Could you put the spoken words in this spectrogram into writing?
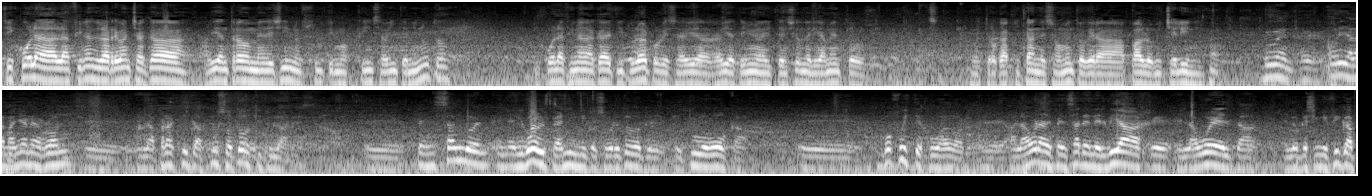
Y sí, jugó la, final de la revancha acá, había entrado en Medellín los últimos 15 a 20 minutos. Y jugó la final acá de titular porque se había, había tenido una distensión de ligamentos nuestro capitán de ese momento que era Pablo Michelini. Rubén, eh, hoy a la mañana Ron eh, en la práctica puso todos titulares. Eh, pensando en, en el golpe anímico, sobre todo que, que tuvo Boca, eh, vos fuiste jugador. eh, a la hora de pensar en el viaje, en la vuelta, en lo que significa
